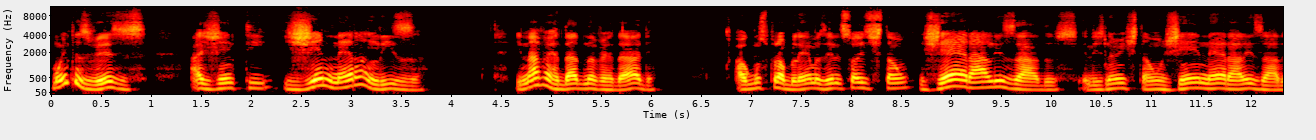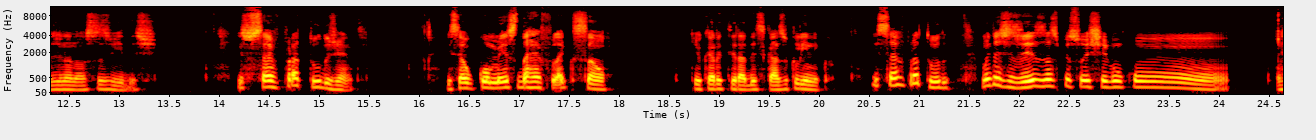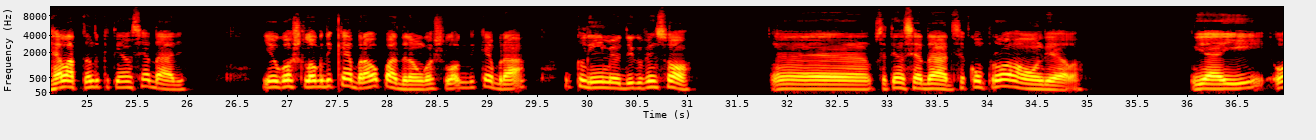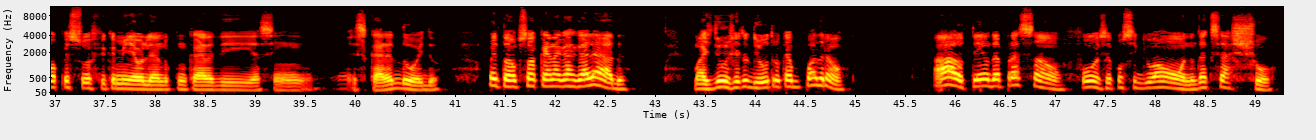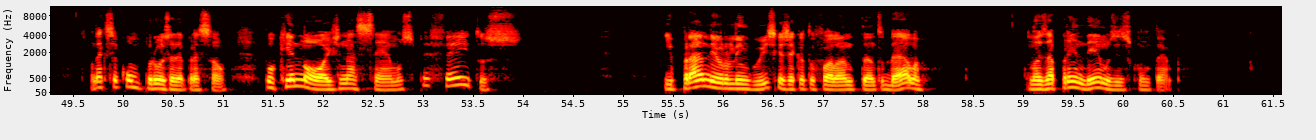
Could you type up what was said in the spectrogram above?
Muitas vezes a gente generaliza. E na verdade, na verdade, alguns problemas eles só estão geralizados, eles não estão generalizados nas nossas vidas. Isso serve para tudo, gente. Isso é o começo da reflexão que eu quero tirar desse caso clínico. Isso serve para tudo. Muitas vezes as pessoas chegam com relatando que tem ansiedade. E eu gosto logo de quebrar o padrão, gosto logo de quebrar o clima. Eu digo, vem só, é, você tem ansiedade, você comprou aonde ela? E aí, ou a pessoa fica me olhando com cara de assim, esse cara é doido. Ou então a pessoa cai na gargalhada. Mas de um jeito ou de outro eu quebro o padrão. Ah, eu tenho depressão. Foi, você conseguiu aonde? Onde é que você achou? Onde é que você comprou essa depressão? Porque nós nascemos perfeitos. E para a neurolinguística, já que eu estou falando tanto dela, nós aprendemos isso com o tempo.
